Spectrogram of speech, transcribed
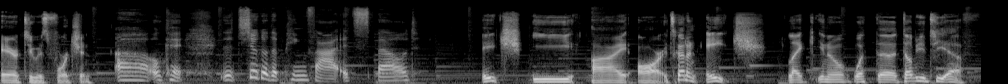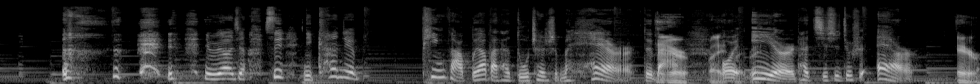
heir to his fortune. 啊，OK，呃这个的拼法 it's spelled H E I R. It's got an H. Like, you know, what the WTF? 你不要这样，所以你看这个 拼法，不要把它读成什么 hair，对吧 or right. ear，它其实就是 air。Air.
